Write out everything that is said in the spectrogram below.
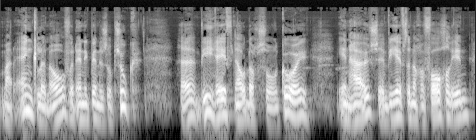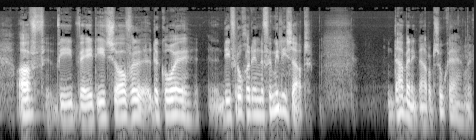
maar enkele over. En ik ben dus op zoek. wie heeft nou nog zo'n kooi in huis en wie heeft er nog een vogel in? Of wie weet iets over de kooi die vroeger in de familie zat? Daar ben ik naar op zoek eigenlijk.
